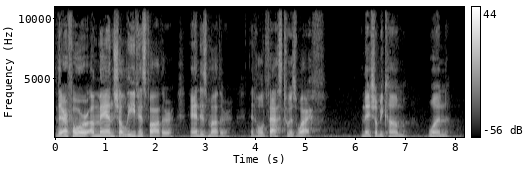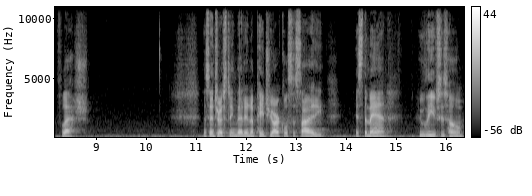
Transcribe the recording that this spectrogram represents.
Therefore, a man shall leave his father and his mother and hold fast to his wife, and they shall become one flesh. It's interesting that in a patriarchal society, it's the man who leaves his home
